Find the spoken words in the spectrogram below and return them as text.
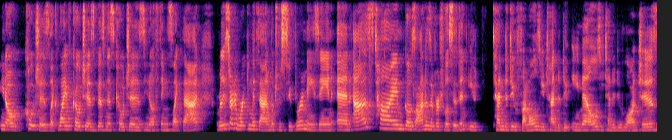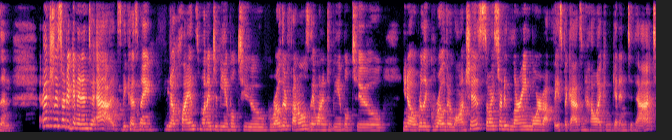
you know coaches like life coaches business coaches you know things like that. I really started working with them which was super amazing. And as time goes on as a virtual assistant you tend to do funnels you tend to do emails you tend to do launches and eventually started getting into ads because my you know clients wanted to be able to grow their funnels. They wanted to be able to you know, really grow their launches. So I started learning more about Facebook ads and how I can get into that.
